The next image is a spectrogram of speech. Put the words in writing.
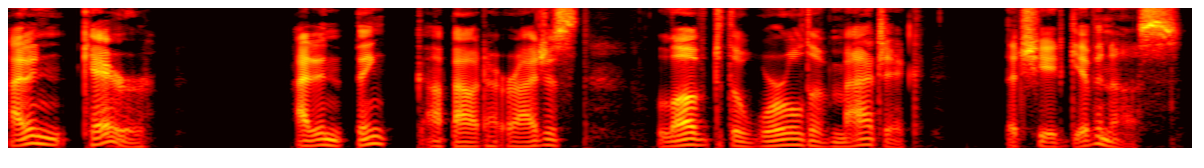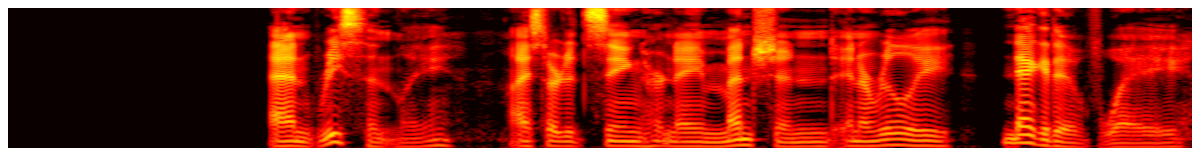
I didn't care. I didn't think about her. I just loved the world of magic that she had given us. And recently, I started seeing her name mentioned in a really negative way,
